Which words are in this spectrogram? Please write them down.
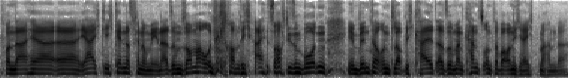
Von daher, äh, ja, ich, ich kenne das Phänomen. Also im Sommer unglaublich heiß auf diesem Boden, im Winter unglaublich kalt. Also man kann es uns aber auch nicht recht machen da.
